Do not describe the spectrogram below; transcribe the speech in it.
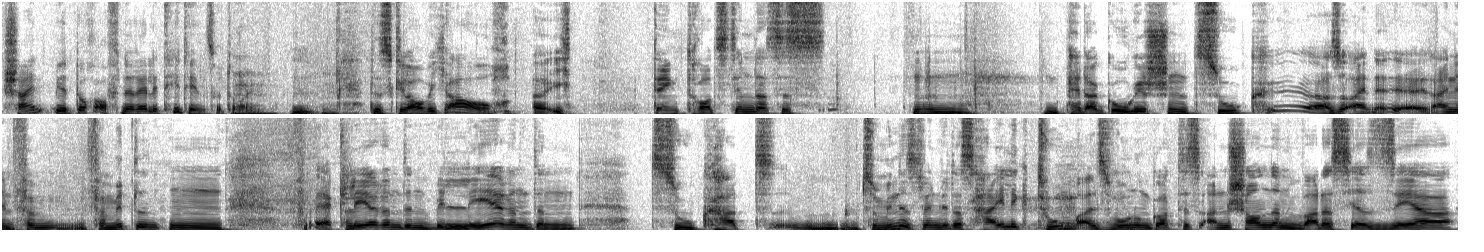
scheint mir doch auf eine Realität hinzudeuten. Das glaube ich auch. Äh, Ich denke trotzdem, dass es mm, einen pädagogischen Zug, also ein- einen verm- vermittelnden, erklärenden, belehrenden Zug hat. Zumindest wenn wir das Heiligtum als Wohnung Gottes anschauen, dann war das ja sehr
